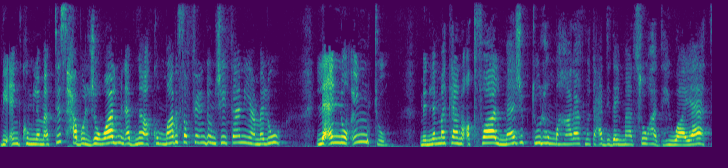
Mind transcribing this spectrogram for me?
بأنكم لما بتسحبوا الجوال من أبنائكم ما بصفي عندهم شيء ثاني يعملوه. لأنه انتو من لما كانوا أطفال ما جبتوا لهم مهارات متعددة يمارسوها هوايات.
